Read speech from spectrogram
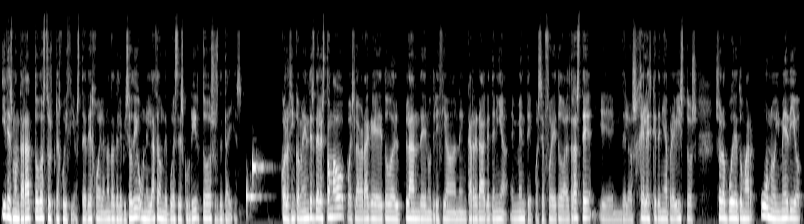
y desmontará todos tus prejuicios. Te dejo en la nota del episodio un enlace donde puedes descubrir todos sus detalles con los inconvenientes del estómago, pues la verdad que todo el plan de nutrición en carrera que tenía en mente, pues se fue todo al traste. Eh, de los geles que tenía previstos, solo pude tomar uno y medio,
